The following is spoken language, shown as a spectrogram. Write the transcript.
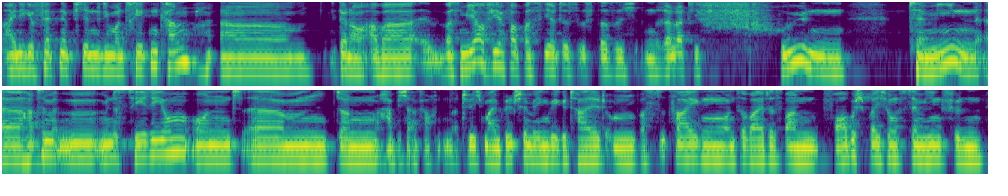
einige Fettnäpfchen, die man treten kann. Ähm, genau, aber was mir auf jeden Fall passiert ist, ist, dass ich einen relativ frühen Termin äh, hatte mit dem Ministerium und ähm, dann habe ich einfach natürlich meinen Bildschirm irgendwie geteilt, um was zu zeigen und so weiter. Es war ein Vorbesprechungstermin für, ein,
